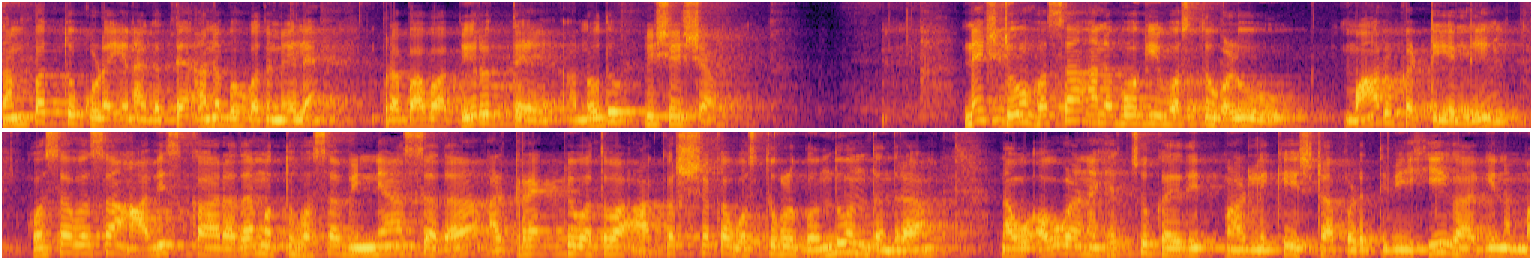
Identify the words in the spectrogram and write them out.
ಸಂಪತ್ತು ಕೂಡ ಏನಾಗುತ್ತೆ? ಅನುಭೋಗದ ಮೇಲೆ ಪ್ರಭಾವ ಬೀರುತ್ತೆ ಅನ್ನೋದು ವಿಶೇಷ. ನೆಕ್ಸ್ಟು ಹೊಸ ಅನುಭೋಗಿ ವಸ್ತುಗಳು. ಮಾರುಕಟ್ಟೆಯಲ್ಲಿ ಹೊಸ ಹೊಸ ಆವಿಷ್ಕಾರದ ಮತ್ತು ಹೊಸ ವಿನ್ಯಾಸದ ಅಟ್ರಾಕ್ಟಿವ್ ಅಥವಾ ಆಕರ್ಷಕ ವಸ್ತುಗಳು ಬಂದು ಅಂತಂದ್ರೆ ನಾವು ಅವುಗಳನ್ನು ಹೆಚ್ಚು ಖರೀದಿ ಮಾಡಲಿಕ್ಕೆ ಇಷ್ಟಪಡ್ತೀವಿ. ಹೀಗಾಗಿ ನಮ್ಮ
